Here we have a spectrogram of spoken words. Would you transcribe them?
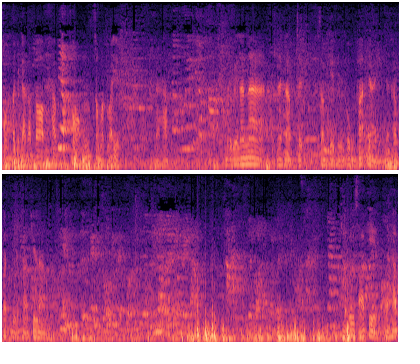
ชมบรรยากาศรอบๆนะครับของจังหวัดร้อยเอ็ดนะครับ บริเวณด้านหน้านะครับจะสังเกตเห็นองค์พระใหญ่นะครับวัดบุรพาพิรามประตูสาเกตนะครับ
